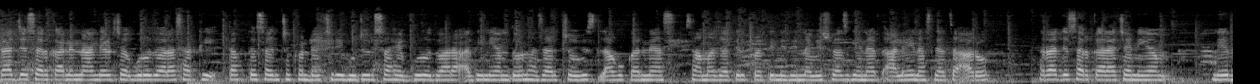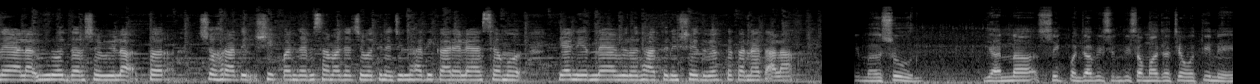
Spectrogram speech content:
राज्य सरकारने नांदेडच्या गुरुद्वारासाठी तख्त संचखंड श्री हुजूर साहेब गुरुद्वारा अधिनियम दोन हजार चोवीस लागू करण्यास समाजातील प्रतिनिधींना विश्वास घेण्यात आले नसल्याचा आरोप. राज्य सरकारच्या नियम निर्णयाला विरोध दर्शविला तर शहरातील शीख पंजाबी समाजाच्या वतीने जिल्हाधिकार्यालयासमोर या निर्णयाविरोधात निषेध व्यक्त करण्यात आला. महसूल यांना शीख पंजाबी सिंधी समाजाच्या वतीने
